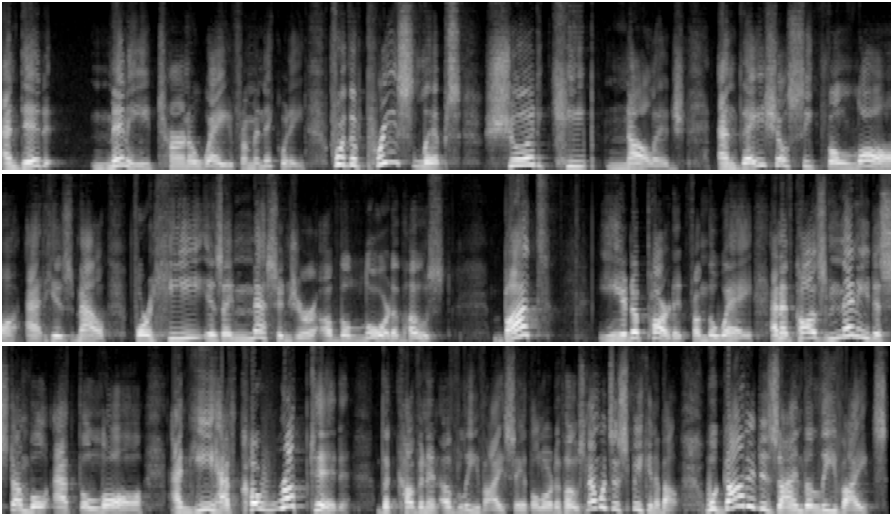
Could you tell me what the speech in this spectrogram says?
and did many turn away from iniquity. For the priest's lips should keep knowledge, and they shall seek the law at his mouth, for he is a messenger of the Lord of hosts. But ye are departed from the way, and have caused many to stumble at the law, and ye have corrupted the covenant of Levi, saith the Lord of hosts. Now, what's this speaking about? Well, God had designed the Levites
